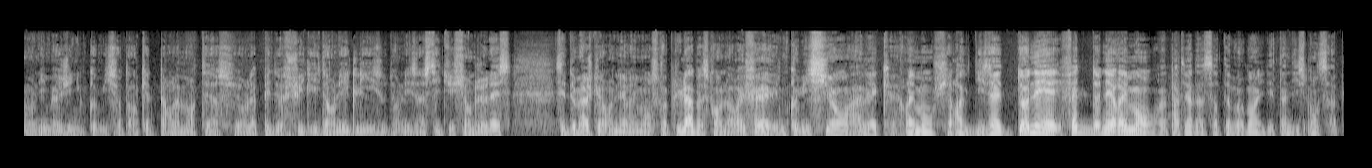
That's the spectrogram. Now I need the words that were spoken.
On imagine une commission d'enquête parlementaire sur la pédophilie dans l'Église ou dans les institutions de jeunesse. C'est dommage que René Raymond soit plus là, parce qu'on aurait fait une commission avec Raymond. Chirac disait, donnez, faites donner Raymond. À partir d'un certain moment, il est indispensable.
